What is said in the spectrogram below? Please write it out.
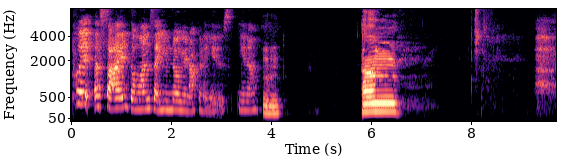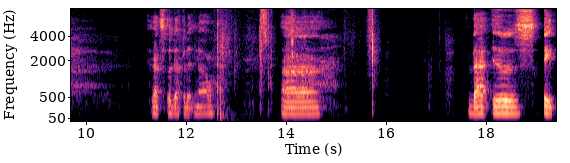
put aside the ones that you know you're not going to use, you know? Mm-hmm. Um... That's a definite no. Uh that is a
